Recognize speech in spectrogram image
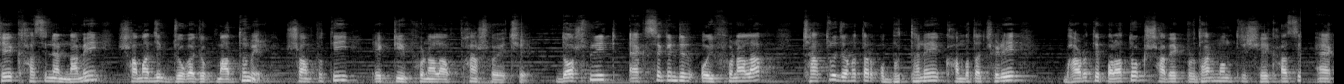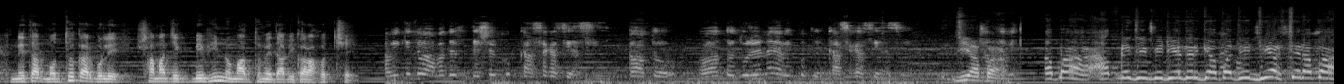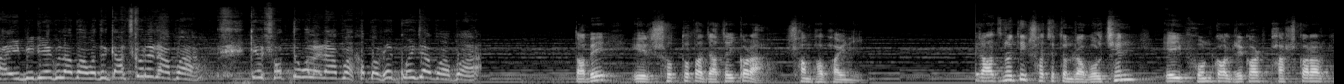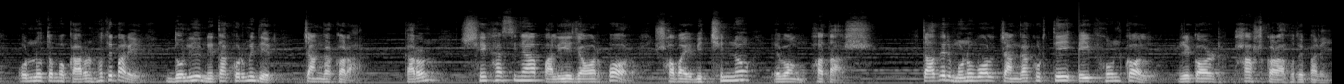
শেখ হাসিনার নামে সামাজিক যোগাযোগ মাধ্যমে সম্প্রতি একটি ফোনালাপ ফাঁস হয়েছে। দশ মিনিট এক সেকেন্ডের ওই ফোনালাপ ছাত্র জনতার অভ্যুত্থানে ক্ষমতা ছেড়ে ভারতে পলাতক সাবেক প্রধানমন্ত্রী শেখ হাসিনা এক নেতার মধ্যকার বলে সামাজিক বিভিন্ন মাধ্যমে দাবি করা হচ্ছে। আমি কিন্তু আমাদের দেশের খুব কাছাকাছি আছি। অত অত দূরে নাই আমি খুব কাছাকাছি আছি। জি আপা। আপা, আপনি যে মিডিয়াদেরকে আপা যে দিয়ে আসছেন আপা, এই মিডিয়াগুলো আপা আমাদের কাজ করে না আপা। কেউ সত্য বলে না আপা আমরা কই যাব আপা? তবে এর সত্যতা যাচাই করা সম্ভব হয়নি। রাজনৈতিক সচেতনরা বলছেন, এই ফোন কল রেকর্ড ফাঁস করার অন্যতম কারণ হতে পারে দলীয় নেতাকর্মীদের চাঙ্গা করা। কারণ শেখ হাসিনা পালিয়ে যাওয়ার পর সবাই বিচ্ছিন্ন এবং হতাশ। তাদের মনোবল চাঙ্গা করতে এই ফোন কল রেকর্ড ফাঁস করা হতে পারে।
